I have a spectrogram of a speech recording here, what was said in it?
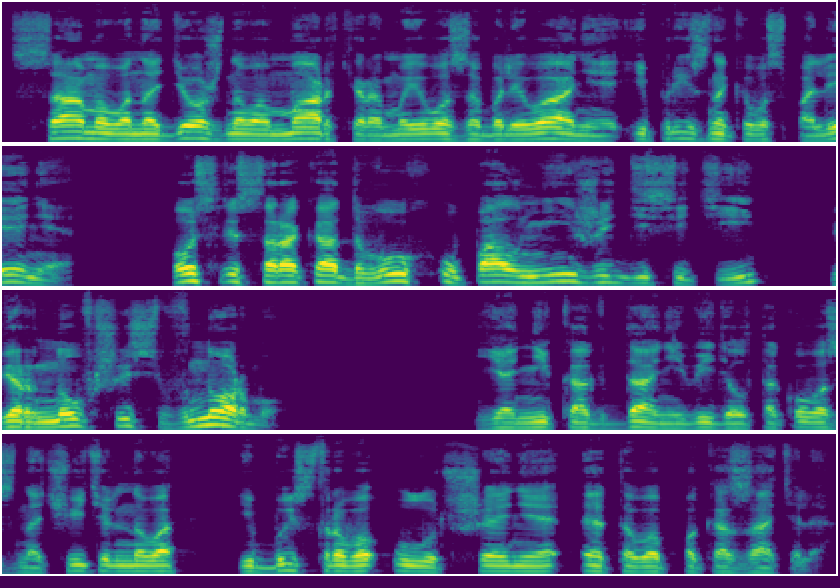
самого надежного маркера моего заболевания и признака воспаления, после 42 упал ниже 10, вернувшись в норму. Я никогда не видел такого значительного и быстрого улучшения этого показателя.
